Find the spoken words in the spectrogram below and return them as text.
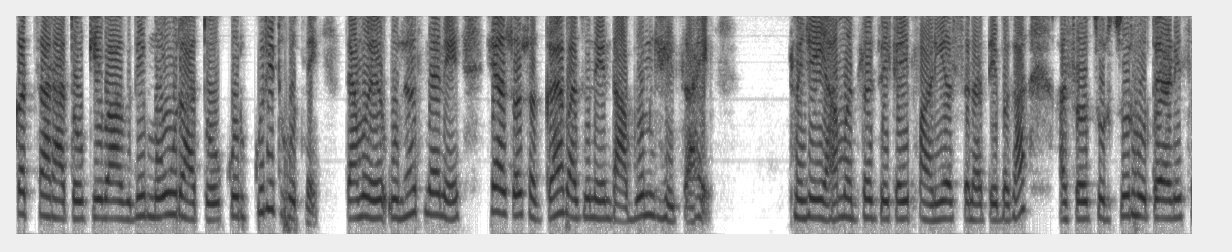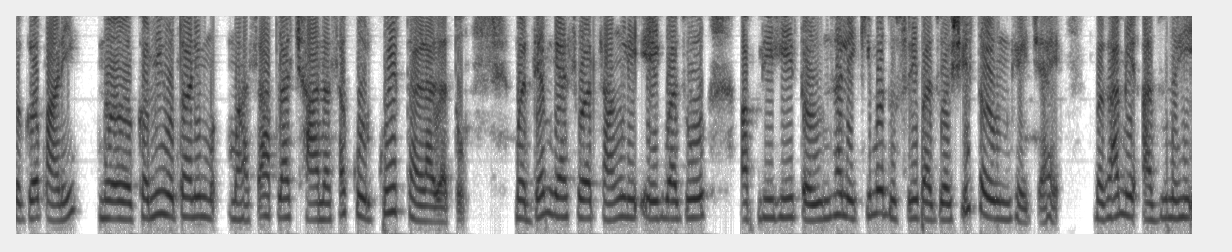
कच्चा राहतो किंवा अगदी मऊ राहतो कुरकुरीत होत नाही. त्यामुळे उलटण्याने हे असं सगळ्या बाजूने दाबून घ्यायचं आहे. म्हणजे यामधलं जे काही पाणी असतं ना ते बघा असं चुरचूर होतंय आणि सगळं पाणी कमी होतं आणि मासा आपला छान असा कुरकुरीत तळला जातो. मध्यम गॅसवर चांगली एक बाजू आपली ही तळून झाली की मग दुसरी बाजू अशी तळून घ्यायची आहे. बघा मी अजूनही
